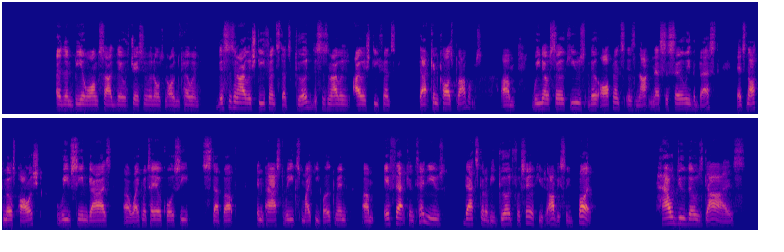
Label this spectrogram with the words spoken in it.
and then be alongside there with Jason Reynolds and Arden Cohen. This is an Irish defense that's good. This is an Irish, Irish defense that can cause problems. Um, we know Syracuse, their offense is not necessarily the best. It's not the most polished. We've seen guys uh, like Mateo Corsi step up in past weeks, Mikey Berkman. Um, if that continues, that's going to be good for Syracuse, obviously. But how do those guys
